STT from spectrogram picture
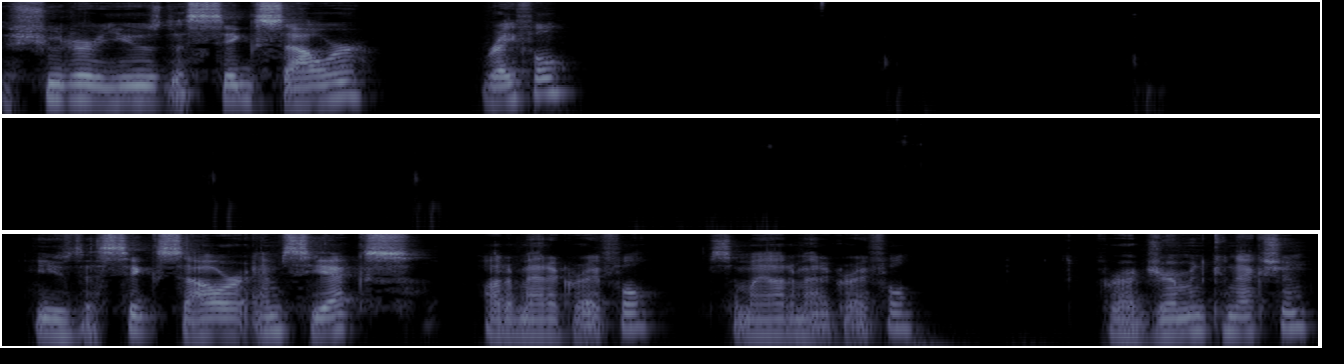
The shooter used a Sig Sauer rifle. He used a Sig Sauer MCX automatic rifle, semi-automatic rifle, for our German connection.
